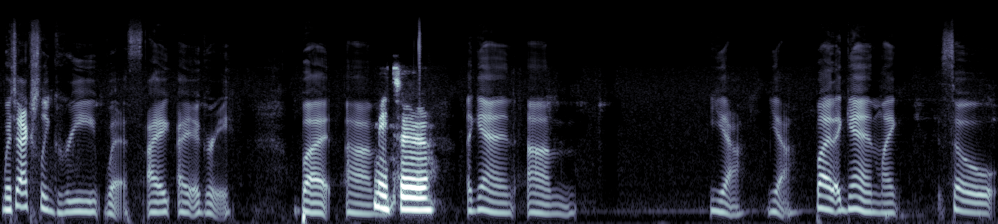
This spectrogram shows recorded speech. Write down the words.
which I actually agree with. I, I agree. But um, Me too. again, um, yeah, yeah. But again, like, so,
